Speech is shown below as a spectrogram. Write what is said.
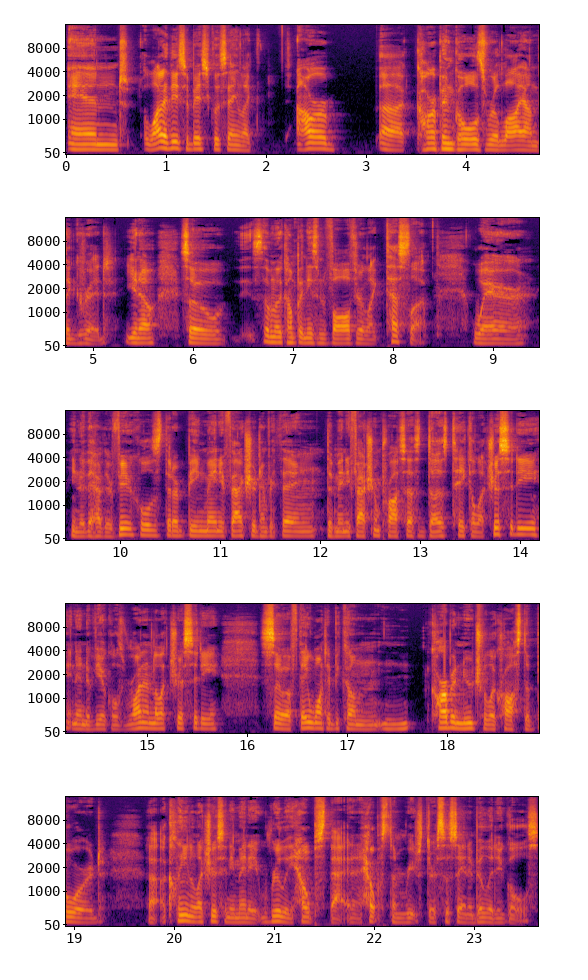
And a lot of these are basically saying like our uh, carbon goals rely on the grid, you know? So some of the companies involved are like Tesla, where, you know, they have their vehicles that are being manufactured and everything. The manufacturing process does take electricity and then the vehicles run on electricity. So if they want to become carbon neutral across the board, uh, a clean electricity mandate really helps that and it helps them reach their sustainability goals.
